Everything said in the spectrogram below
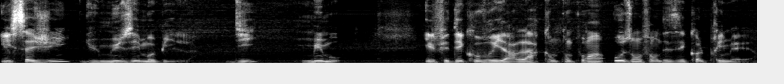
Il s'agit du musée mobile, dit MUMO. Il fait découvrir l'art contemporain aux enfants des écoles primaires.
